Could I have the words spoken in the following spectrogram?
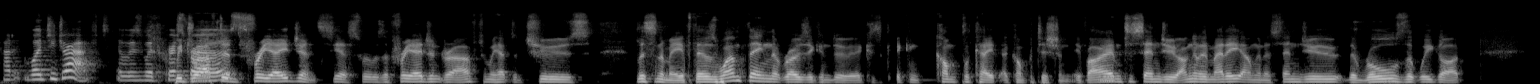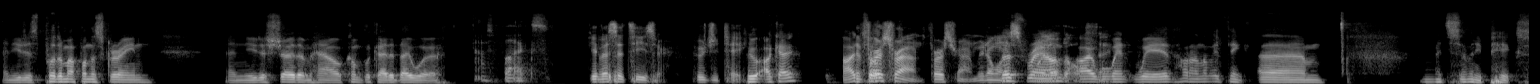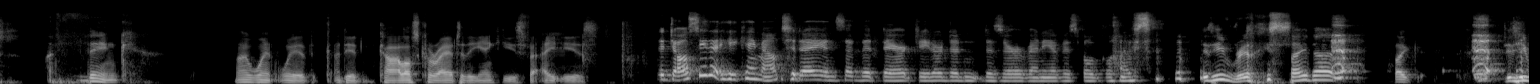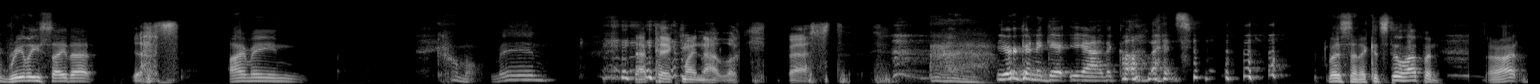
How did, what'd you draft? It was with Chris we drafted Rose. free agents. Yes, it was a free agent draft, and we had to choose. Listen to me. If there's one thing that Rosie can do, it, it can complicate a competition. If I Mm. am to send you, I'm going to, Maddie, I'm going to send you the rules that we got, and you just put them up on the screen, and you just show them how complicated they were. That's flex. Give us a teaser. Who'd you take? Who? Okay. I the took- first round. First round. We don't want First to spoil round, the whole I thing. went with. Hold on, let me think. Um, I made so many picks. I think I went with. I did Carlos Correa to the Yankees for eight years. Did y'all see that he came out today and said that Derek Jeter didn't deserve any of his gold gloves? Did he really say that? Like, did he really say that? Yes. I mean, come on, man. That pick might not look best. You're gonna get yeah the comments. Listen, it could still happen. All right.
